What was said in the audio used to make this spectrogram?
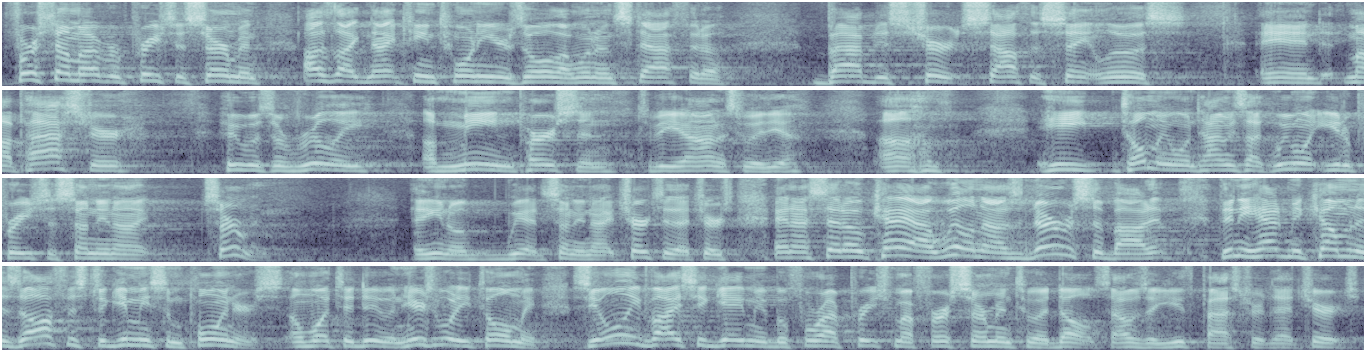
First time I ever preached a sermon, I was like 19, 20 years old. I went on staff at a Baptist church south of St. Louis. And my pastor, who was a really a mean person, to be honest with you, um, he told me one time, he's like, we want you to preach a Sunday night sermon you know, we had Sunday night church at that church. And I said, okay, I will. And I was nervous about it. Then he had me come in his office to give me some pointers on what to do. And here's what he told me. It's the only advice he gave me before I preached my first sermon to adults. I was a youth pastor at that church.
